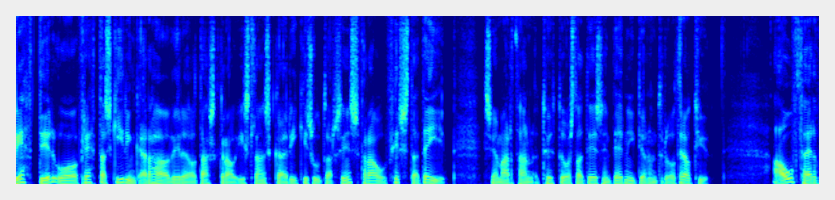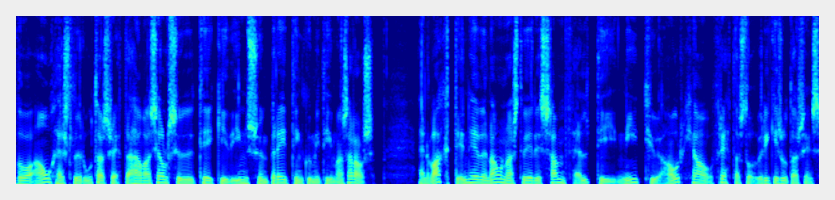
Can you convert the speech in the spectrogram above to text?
Fréttir og fréttaskýringar hafa verið á dagskrá Íslandska ríkisútvarsins frá fyrsta degi sem var þann 20. desember 1930. Áferð og áherslur útvarsfrétta hafa sjálfsögðu tekið ímsum breytingum í tímans rás en vaktinn hefur nánast verið samfelt í 90 ár hjá fréttastofu ríkisútvarsins.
